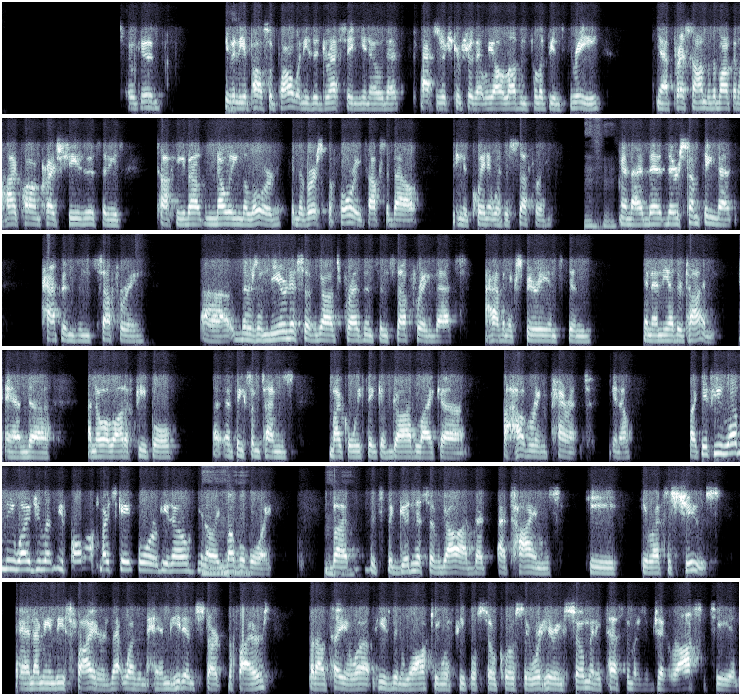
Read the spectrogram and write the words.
So good. Even the Apostle Paul, when he's addressing, you know, that passage of scripture that we all love in Philippians three, yeah, press on to the mark of the high call in Christ Jesus, and he's talking about knowing the Lord. In the verse before, he talks about being acquainted with his suffering. Mm-hmm. And I, there, there's something that happens in suffering. Uh, there's a nearness of God's presence in suffering that I haven't experienced in in any other time. And uh, I know a lot of people. I think sometimes, Michael, we think of God like a, a hovering parent. You know, like if you love me, why'd you let me fall off my skateboard? You know, you know, like mm-hmm. Bubble Boy. Mm-hmm. But it's the goodness of God that at times He he lets us choose. And I mean, these fires, that wasn't him. He didn't start the fires. But I'll tell you what, he's been walking with people so closely. We're hearing so many testimonies of generosity and,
